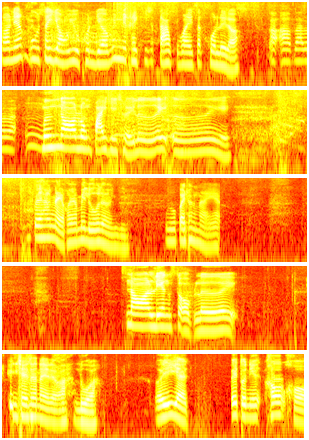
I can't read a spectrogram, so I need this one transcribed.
ตอนเนี้ยกูสยองอยู่คนเดียวไม่มีใครคิดจะตามกูไปสักคนเลยเหรออะอะไปไปไปอืมมึงนอนลงไปเฉยๆเลย เอ้ยไปทางไหนเขายังไม่รู้เลยจริงมึงรู้ไปทางไหนอะนอนเรียงศพเลย ๆเองใช้สไนเลยวะรัว เอ้ยอย่า เอ้ยตัวนี้เขาขอ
